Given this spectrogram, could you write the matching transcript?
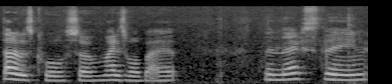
thought it was cool, so might as well buy it. The next thing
